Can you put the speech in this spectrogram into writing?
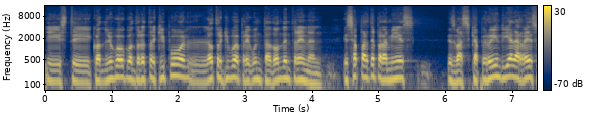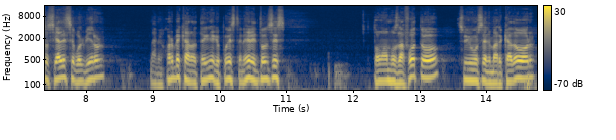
este, cuando yo juego contra otro equipo, el otro equipo me pregunta dónde entrenan. Esa parte para mí es, es básica, pero hoy en día las redes sociales se volvieron la mejor mercadotecnia que puedes tener. Entonces, tomamos la foto, subimos el marcador,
